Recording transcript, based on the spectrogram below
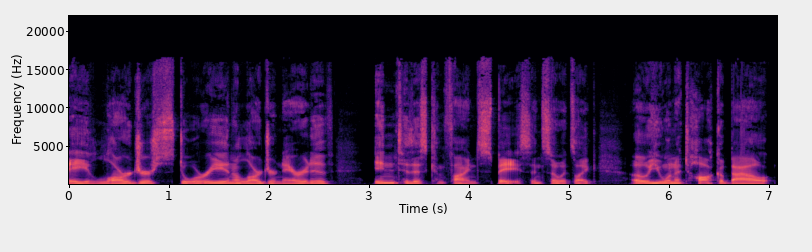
a larger story and a larger narrative into this confined space. And so it's like, oh, you want to talk about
